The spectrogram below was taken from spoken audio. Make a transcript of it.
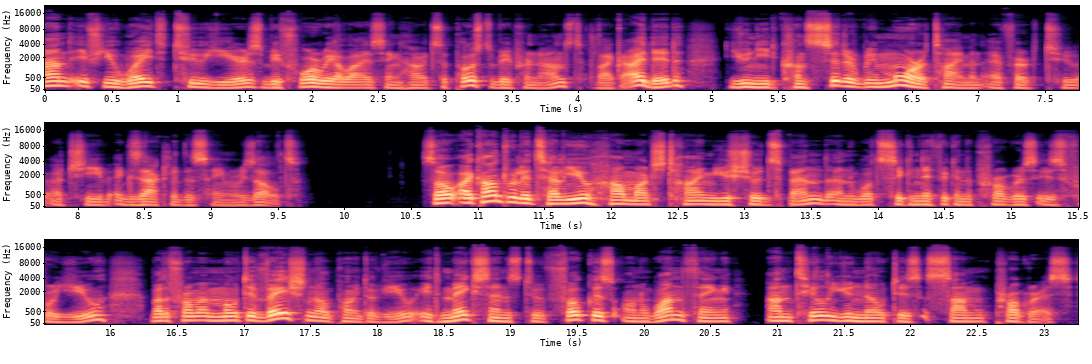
And if you wait two years before realizing how it's supposed to be pronounced, like I did, you need considerably more time and effort to achieve exactly the same result. So I can't really tell you how much time you should spend and what significant progress is for you, but from a motivational point of view, it makes sense to focus on one thing until you notice some progress.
